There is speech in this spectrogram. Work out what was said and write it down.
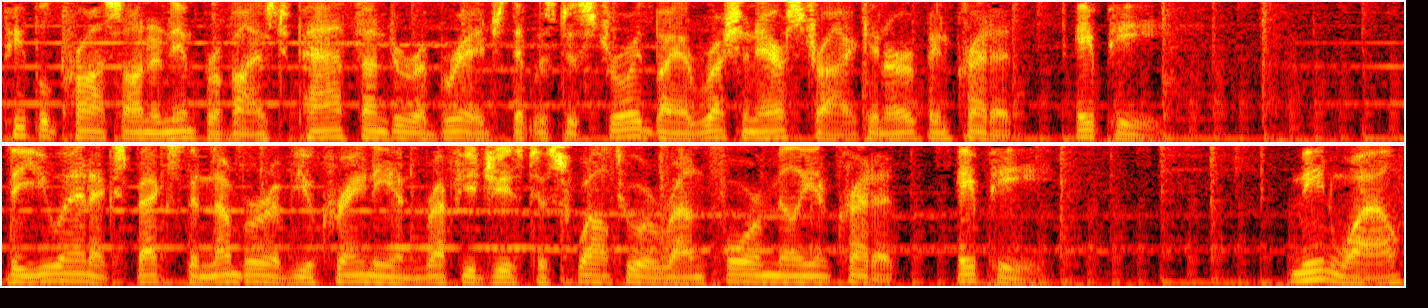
People cross on an improvised path under a bridge that was destroyed by a Russian airstrike in Irpin Credit, AP. The UN expects the number of Ukrainian refugees to swell to around 4 million credit, AP. Meanwhile,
